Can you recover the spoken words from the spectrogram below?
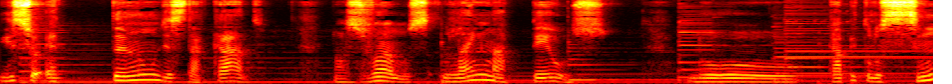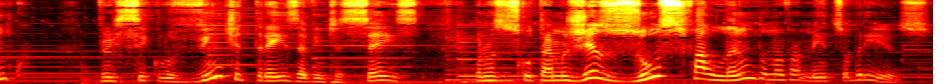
isso é tão destacado. Nós vamos lá em Mateus, no capítulo 5, versículo 23 a 26, para nós escutarmos Jesus falando novamente sobre isso.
